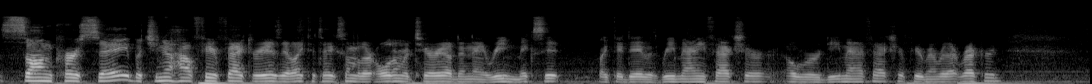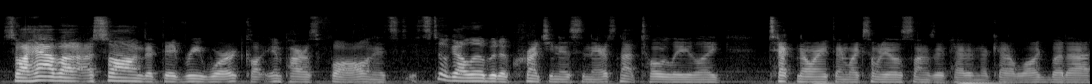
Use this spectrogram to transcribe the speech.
song per se, but you know how Fear Factory is. They like to take some of their older material, then they remix it, like they did with Remanufacture over Demanufacture, if you remember that record. So I have a, a, song that they've reworked called Empire's Fall, and it's it's still got a little bit of crunchiness in there. It's not totally like techno or anything like some of the other songs they've had in their catalog, but uh,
